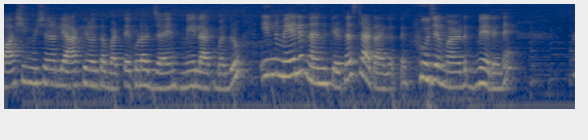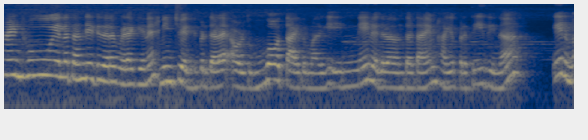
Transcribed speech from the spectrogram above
ವಾಷಿಂಗ್ ಮಿಷಿನಲ್ಲಿ ಹಾಕಿರೋಂಥ ಬಟ್ಟೆ ಕೂಡ ಜಯಂತ್ ಮೇಲೆ ಹಾಕಿ ಬಂದರು. ಇನ್ನು ಮೇಲೆ ನನ್ನ ಕೆಲಸ ಸ್ಟಾರ್ಟ್ ಆಗುತ್ತೆ. ಪೂಜೆ ಮಾಡಿದ ಮೇಲೇ ಆ್ಯಂಡ್ ಹೂವು ಎಲ್ಲ ತಂದು ಇಟ್ಟಿದ್ದಾರೆ ಬೆಳಗ್ಗೆನೆ. ಮಿಂಚು ಎದ್ದು ಬಿಡ್ತಾಳೆ. ಅವಳು ತುಂಬ ಹೊತ್ತಾಯಿತು ಮಲಗಿ. ಇನ್ನೇನು ಎದ್ದೇಳೋಂಥ ಟೈಮ್ ಹಾಗೆ ಪ್ರತಿದಿನ. ಏನಮ್ಮ?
